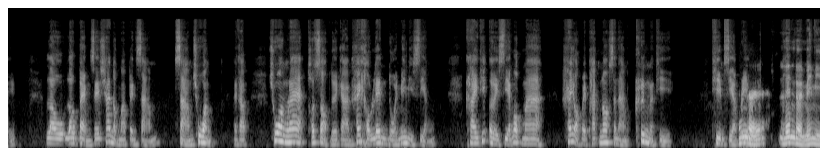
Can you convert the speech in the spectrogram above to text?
ยเราเราแบ่ง session ออกมาเป็น3 3ช่วงนะครับ ช่วงแรกทดสอบโดยการให้เขาเล่นโดยไม่มีเสียง ใครที่เอ่ยเสียงออกมาให้ออกไปพักนอกสนามครึ่งนาที ทีมเสียเปรียบเล่นโดยไม่มี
